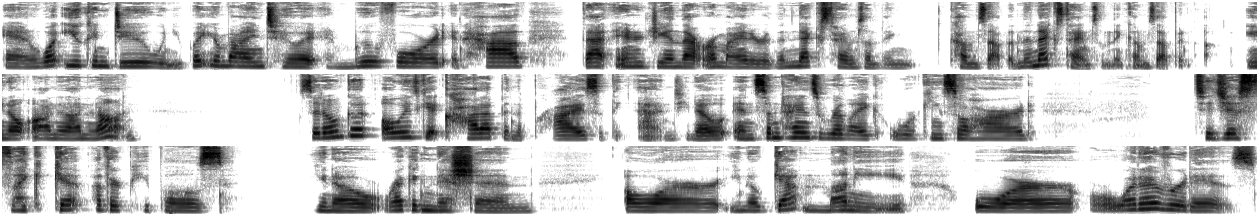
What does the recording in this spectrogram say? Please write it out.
and what you can do when you put your mind to it and move forward and have that energy and that reminder the next time something comes up and the next time something comes up and you know on and on and on. So don't get, always get caught up in the prize at the end, you know? And sometimes we're like working so hard to just like get other people's, you know, recognition or, you know, get money or or whatever it is.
